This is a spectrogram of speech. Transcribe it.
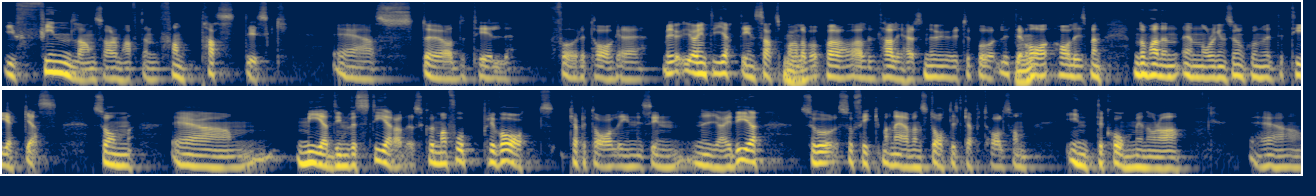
I Finland så har de haft en fantastisk eh, stöd till företagare. Men jag är inte jätteinsatt på alla, mm. på alla detaljer här så nu är jag ute på lite mm. halis. Men de hade en, en organisation som heter Tekes som eh, medinvesterade. Så kunde man få privat kapital in i sin nya idé så, så fick man även statligt kapital som inte kom med några eh,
